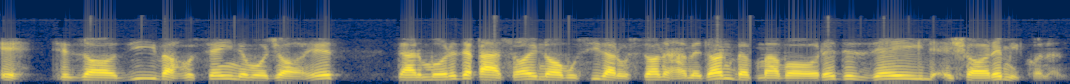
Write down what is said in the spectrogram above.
احتزازی و حسین مجاهد در مورد قصهای ناموسی در استان همدان به موارد زیل اشاره می کنند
